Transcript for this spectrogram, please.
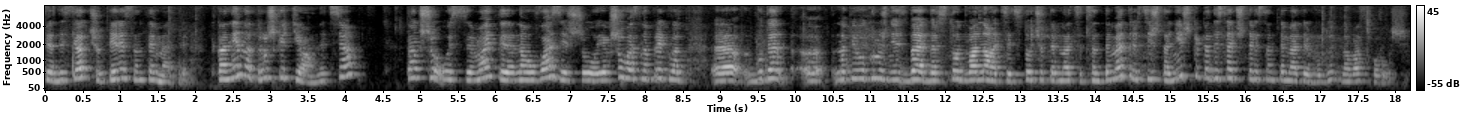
54 см. Тканина трошки тягнеться. Так що ось майте на увазі, що якщо у вас, наприклад, буде е, напівокружність бедер 112-114 см, ці штанішки 54 см будуть на вас хороші.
